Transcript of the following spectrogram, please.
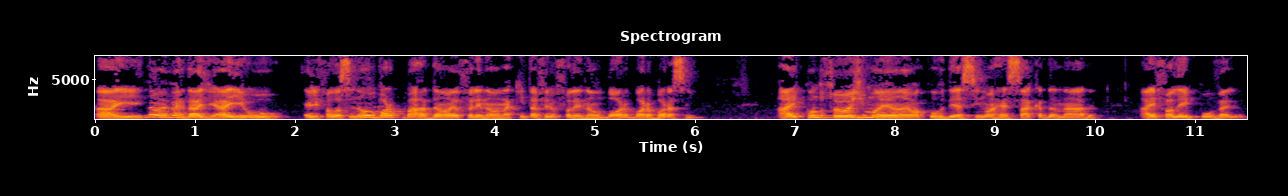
Aí. Não, é verdade. Aí o. Ele falou assim: não, bora pro Barradão. Aí eu falei: não, na quinta-feira eu falei: não, bora, bora, bora sim. Aí quando foi hoje de manhã, eu acordei assim numa ressaca danada. Aí falei: pô, velho,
